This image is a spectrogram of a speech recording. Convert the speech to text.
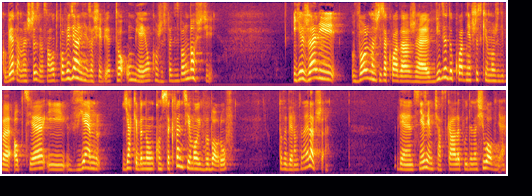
kobieta, mężczyzna są odpowiedzialni za siebie, to umieją korzystać z wolności. Jeżeli wolność zakłada, że widzę dokładnie wszystkie możliwe opcje i wiem, jakie będą konsekwencje moich wyborów, to wybieram te najlepsze. Więc nie zjem ciastka, ale pójdę na siłownię.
